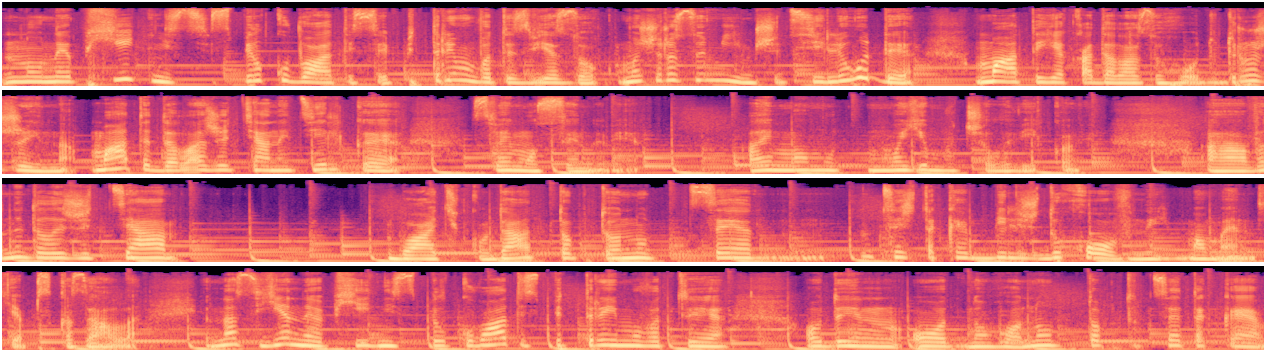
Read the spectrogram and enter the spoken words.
ну необхідність спілкуватися, підтримувати зв'язок. Ми ж розуміємо, що ці люди, мати, яка дала згоду, дружина, мати дала життя не тільки своєму синові, але й моєму, моєму чоловікові. А вони дали життя батьку. Да? Тобто, ну це, це ж таке більш духовний момент, я б сказала. І у нас є необхідність спілкуватись, підтримувати один одного. Ну тобто, це таке.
